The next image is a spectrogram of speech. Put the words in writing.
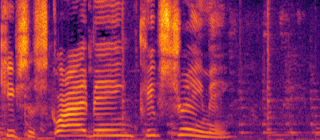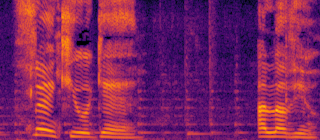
keep subscribing, keep streaming. Thank you again. I love you.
